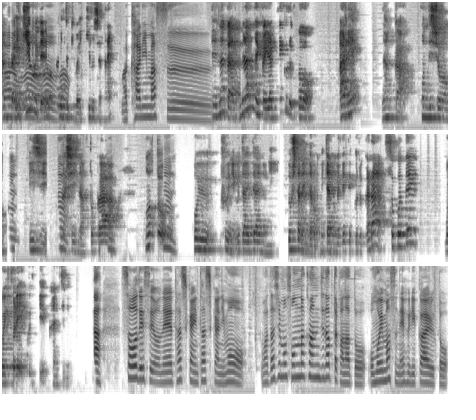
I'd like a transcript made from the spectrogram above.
なんか勢いで若い時は生きるじゃない？わかります。で、なんか何年かやってくると、あれ？なんかコンディション維持難しいなとか、もっとこういう風に歌いたいのにどうしたらいいんだろうみたいなのが出てくるから、そこでボイトレ行くっていう感じに。あ、そうですよね。確かに確かにもう私もそんな感じだったかなと思いますね振り返ると。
